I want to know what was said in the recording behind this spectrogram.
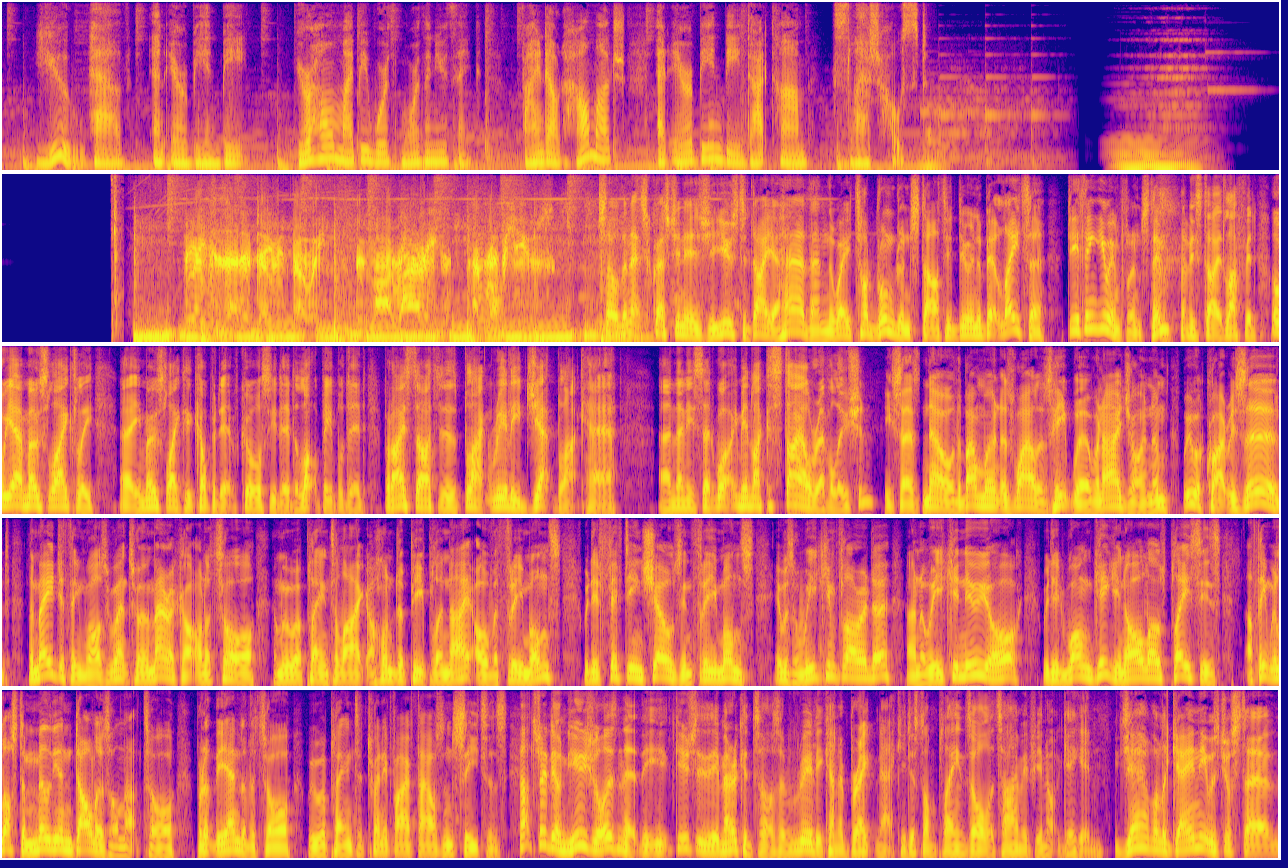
you have an Airbnb. Your home might be worth more than you think. Find out how much at airbnb.com/slash host. The A to Z of David Bowie with Mark Riley and Rob Hughes. So the next question is: You used to dye your hair then, the way Todd Rundgren started doing a bit later. Do you think you influenced him? And he started laughing. Oh, yeah, most likely. Uh, he most likely copied it. Of course he did. A lot of people did. But I started as black, really jet black hair. And then he said, What, you mean like a style revolution? He says, No, the band weren't as wild as Heat were when I joined them. We were quite reserved. The major thing was we went to America on a tour and we were playing to like 100 people a night over three months. We did 15 shows in three months. It was a week in Florida and a week in New York. We did one gig in all those places. I think we lost a million dollars on that tour, but at the end of the tour, we were playing to 25,000 seaters. That's really unusual, isn't it? The, usually the American tours are really kind of breakneck. You're just on planes all the time if you're not gigging. Yeah, well, again, it was just uh,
